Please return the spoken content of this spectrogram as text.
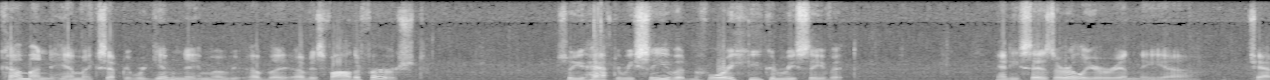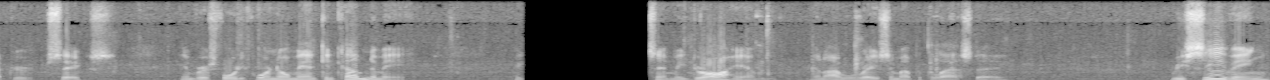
come unto him except it were given to him of, of, of his Father first. So you have to receive it before you can receive it. And he says earlier in the uh, chapter 6, in verse 44, No man can come to me. Sent me, draw him and I will raise him up at the last day. Receiving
